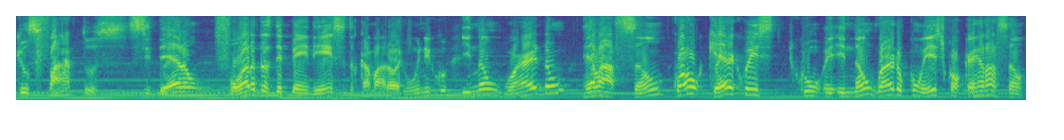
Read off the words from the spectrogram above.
que os fatos se deram fora das dependências do camarote único e não guardam relação qualquer com esse, com, e não guardam com este qualquer relação.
